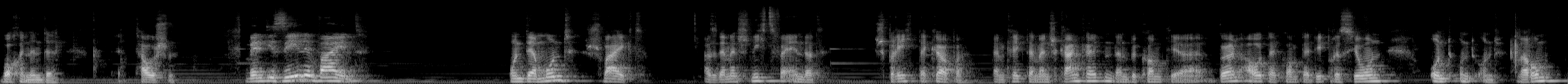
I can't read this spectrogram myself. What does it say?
Wochenende äh, tauschen. Wenn die Seele weint und der Mund schweigt, also der Mensch nichts verändert, spricht der Körper. Dann kriegt der Mensch Krankheiten, dann bekommt er Burnout, dann kommt er Depression und, und, und. Warum?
